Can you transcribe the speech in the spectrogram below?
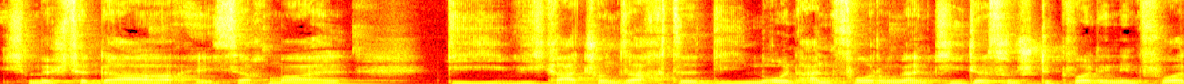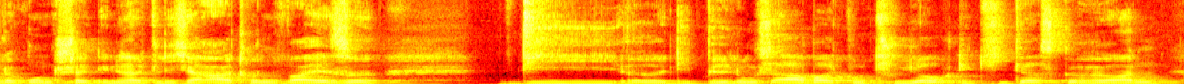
Ich möchte da, ich sag mal, die, wie ich gerade schon sagte, die neuen Anforderungen an Kitas ein Stück weit in den Vordergrund stellen, inhaltlicher Art und Weise. Die, äh, die Bildungsarbeit, wozu ja auch die Kitas gehören,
